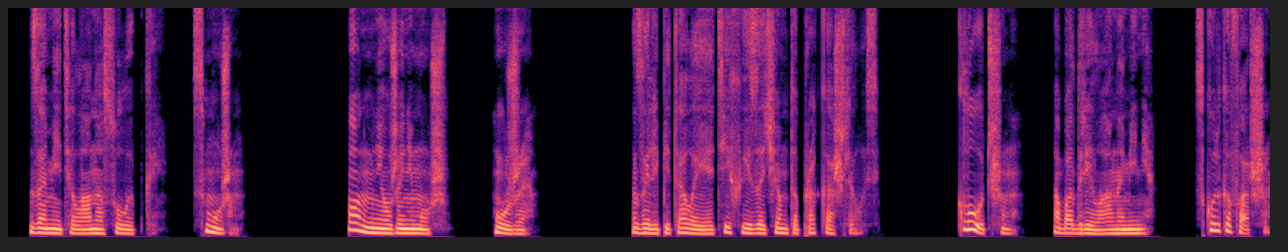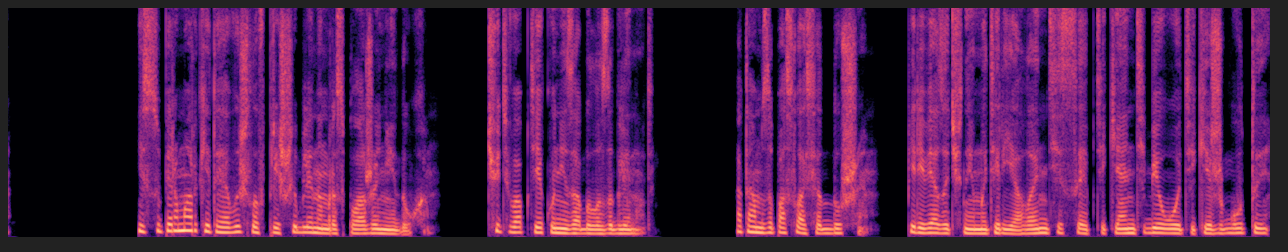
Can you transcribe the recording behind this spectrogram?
— заметила она с улыбкой. «С мужем». «Он мне уже не муж. Уже». Залепетала я тихо и зачем-то прокашлялась. «К лучшему», — ободрила она меня. «Сколько фарша?» Из супермаркета я вышла в пришибленном расположении духа. Чуть в аптеку не забыла заглянуть. А там запаслась от души. Перевязочные материалы, антисептики, антибиотики, жгуты.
